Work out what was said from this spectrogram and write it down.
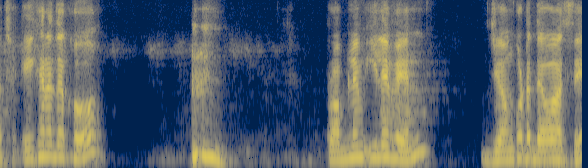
আচ্ছা এইখানে দেখো প্রবলেম ইলেভেন যে অঙ্কটা দেওয়া আছে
